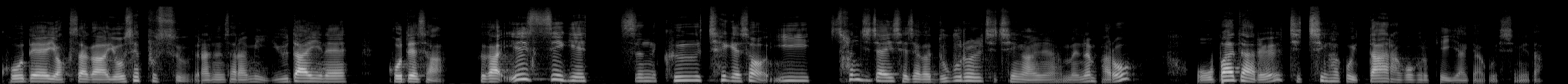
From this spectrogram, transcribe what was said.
고대 역사가 요세푸스라는 사람이 유다인의 고대사 그가 1세기에 쓴 그 책에서 이 선지자의 제자가 누구를 지칭하냐면은 바로 오바다를 지칭하고 있다라고 그렇게 이야기하고 있습니다.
